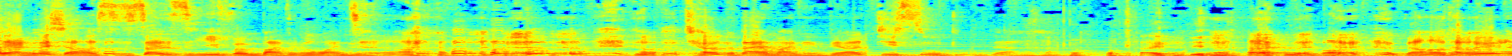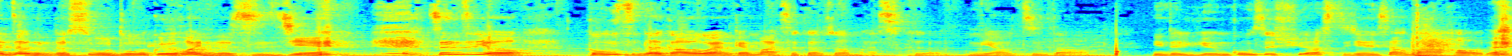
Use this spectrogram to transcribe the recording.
两个小时三十一分把这个完成啊！敲个代码，你都要记速度这样。太变态了吧！然后他会按照你的速度规划你的时间，甚至有公司的高管跟马斯克说：“马斯克，你要知道。”你的员工是需要时间上大号的。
